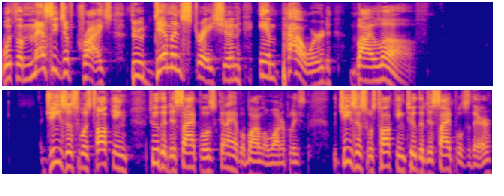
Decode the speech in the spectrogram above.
with the message of Christ through demonstration empowered by love. Jesus was talking to the disciples. Can I have a bottle of water, please? Jesus was talking to the disciples there.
